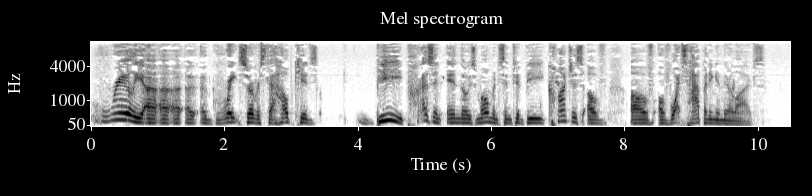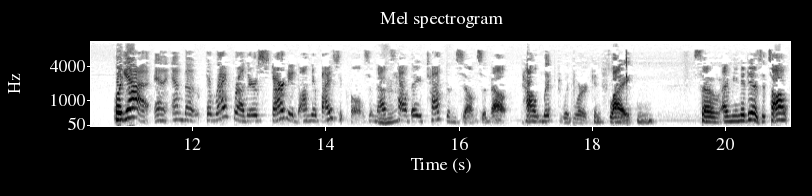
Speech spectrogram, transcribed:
really a, a, a, great service to help kids be present in those moments and to be conscious of of of what's happening in their lives. Well, yeah, and, and the, the Wright brothers started on their bicycles, and that's mm-hmm. how they taught themselves about how lift would work in flight and so, I mean, it is, it's all,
